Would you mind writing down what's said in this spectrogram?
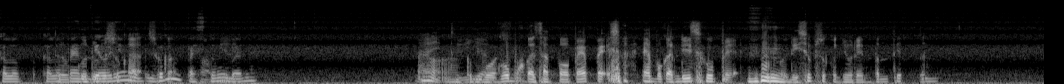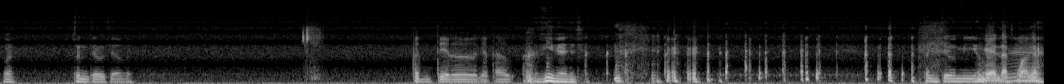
kalau kalau Tuh, gua dulu pentilnya suka- gue suka dong ngambil. ban nah Oh, itu dia gue bukan satpol pp eh bukan dishub ya kalau dishub suka nyurin pentil tuh. pentil siapa pentil gak tahu. Iya. pentil mio. Nggak enak banget.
